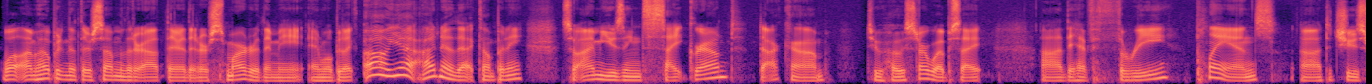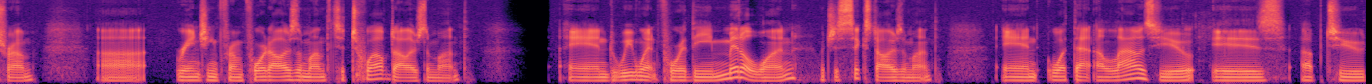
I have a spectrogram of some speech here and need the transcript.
Well, I'm hoping that there's some that are out there that are smarter than me and will be like, oh, yeah, I know that company. So I'm using siteground.com to host our website. Uh, they have three plans uh, to choose from, uh, ranging from $4 a month to $12 a month. And we went for the middle one, which is $6 a month. And what that allows you is up to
